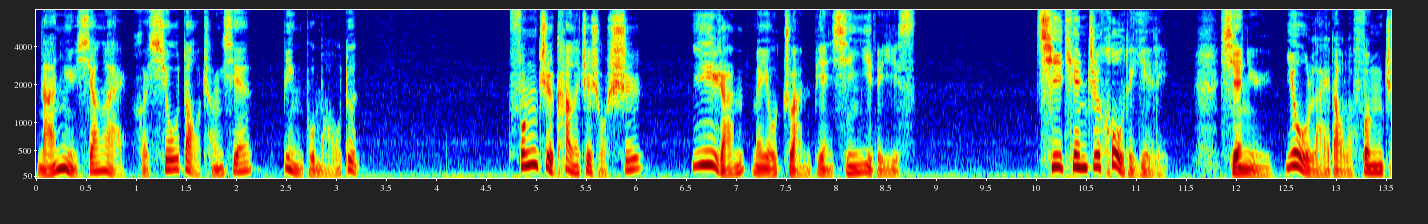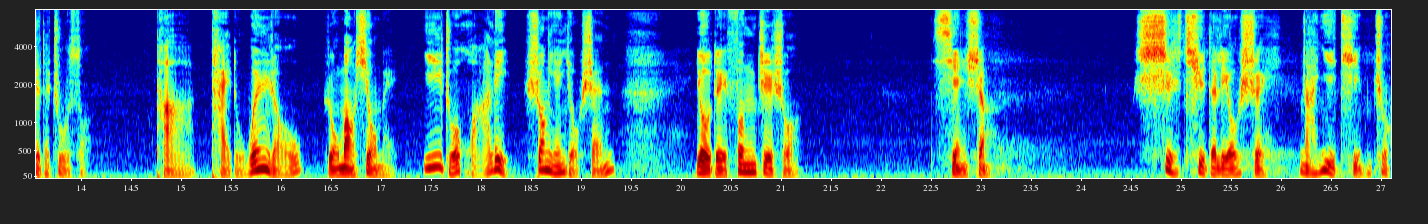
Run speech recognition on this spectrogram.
男女相爱和修道成仙并不矛盾。风致看了这首诗，依然没有转变心意的意思。七天之后的夜里，仙女又来到了风致的住所。她态度温柔，容貌秀美，衣着华丽，双眼有神，又对风致说：“先生，逝去的流水难以停住，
